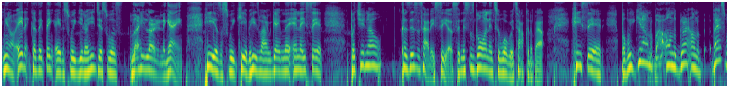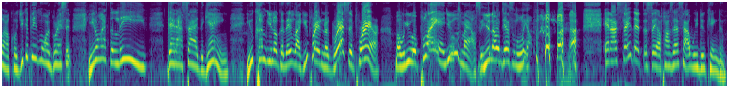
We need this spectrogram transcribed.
you know, Aiden, because they think Aiden's sweet. You know, he just was he learning the game. He is a sweet kid, but he's learning the game. And they said, but you know, because this is how they see us, and this is going into what we're talking about. He said, but when you get on the ball on the ground on the basketball court, you can be more aggressive. You don't have to leave that outside the game. You come, you know, because they were like you prayed an aggressive prayer, but when you were playing, you was mousy. You know, just limp. and I say that to say, Apostle, that's how we do kingdom.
